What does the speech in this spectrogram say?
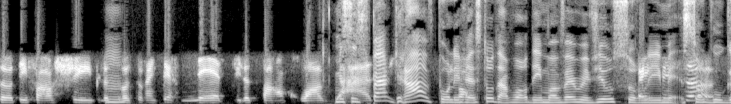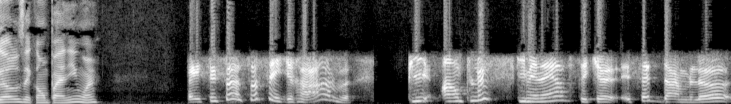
ça, t'es fâché, puis là Mm. tu vas sur internet, puis là tu pars en croisade. Mais c'est super grave pour les Bon. restos d'avoir des mauvais reviews sur Ben, les sur Google et compagnie, ouais. Ben c'est ça, ça c'est grave. Puis en plus, ce qui m'énerve, c'est que cette dame-là,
